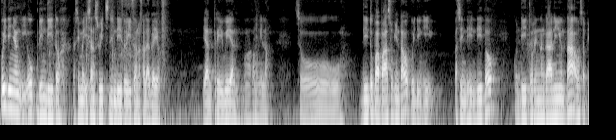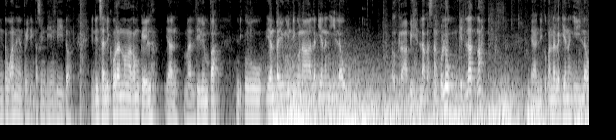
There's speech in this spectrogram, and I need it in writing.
pwede niyang i-off din dito. Kasi may isang switch din dito, ito nakalagay, oh. Yan, three-way yan, mga kamangil. no? So, dito papasok yung tao, pwedeng ipasindihin dito. Kung dito rin nanggaling yung tao sa pintuan na yan, pwedeng pasindihin dito. And then sa likuran mga kamukil, yan, madilim pa. Hindi ko, yan pa yung hindi ko nalagyan ng ilaw. Oh, grabe, lakas ng kulog, ang kidlat, no? Yan, hindi ko pa nalagyan ng ilaw.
